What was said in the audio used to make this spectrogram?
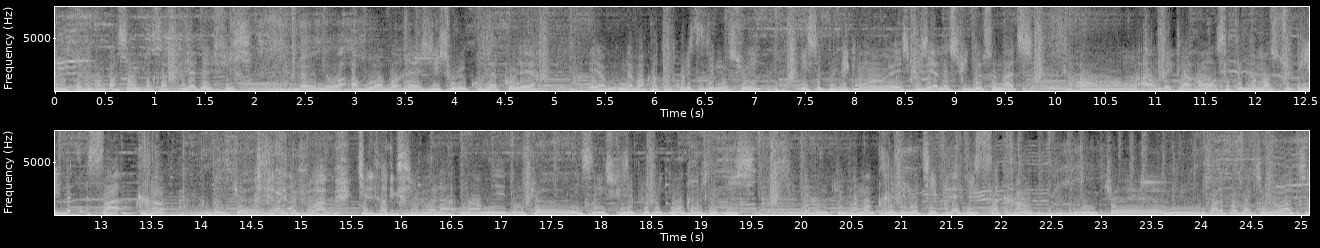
hein, soit dit en passant, face à Philadelphie. Euh, Noah avoue avoir réagi sous le coup de la colère et av- n'avoir pas contrôlé ses émotions. Il s'est publiquement euh, excusé à la suite de ce match en, en déclarant c'était vraiment stupide, ça craint. Donc euh, voilà. Quelle traduction. Voilà, non mais donc euh, il s'est excusé publiquement comme je l'ai dit et donc vraiment très émotif, il a dit ça craint donc euh, voilà pour Joachim Noah qui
